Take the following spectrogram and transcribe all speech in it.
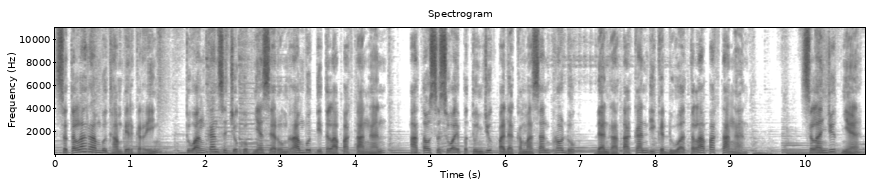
Setelah rambut hampir kering, tuangkan secukupnya serum rambut di telapak tangan, atau sesuai petunjuk pada kemasan produk, dan ratakan di kedua telapak tangan. Selanjutnya,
